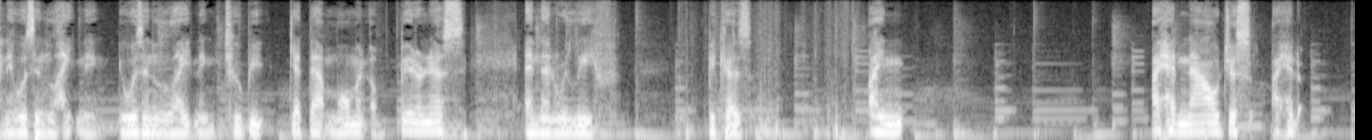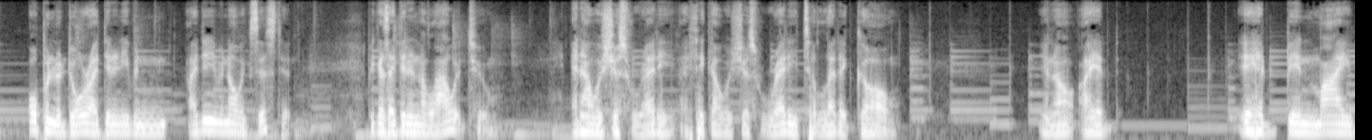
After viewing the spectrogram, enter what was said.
and it was enlightening. It was enlightening to be get that moment of bitterness and then relief because I I had now just I had opened a door I didn't even I didn't even know existed because I didn't allow it to. And I was just ready. I think I was just ready to let it go. You know, I had it had been my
